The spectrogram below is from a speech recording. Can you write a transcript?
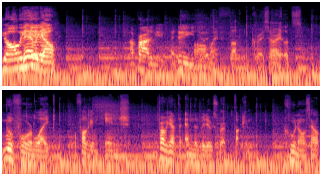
Yo, he There we it. go. I'm proud of you. I knew you could do oh it. Oh my fucking Christ. Alright, let's move forward like a fucking inch. Probably have to end the video because we're fucking. Who knows how.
